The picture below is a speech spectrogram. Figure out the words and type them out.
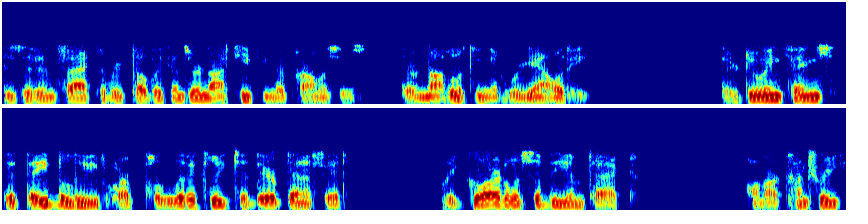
is that in fact the Republicans are not keeping their promises. They're not looking at reality. They're doing things that they believe are politically to their benefit, regardless of the impact on our country,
